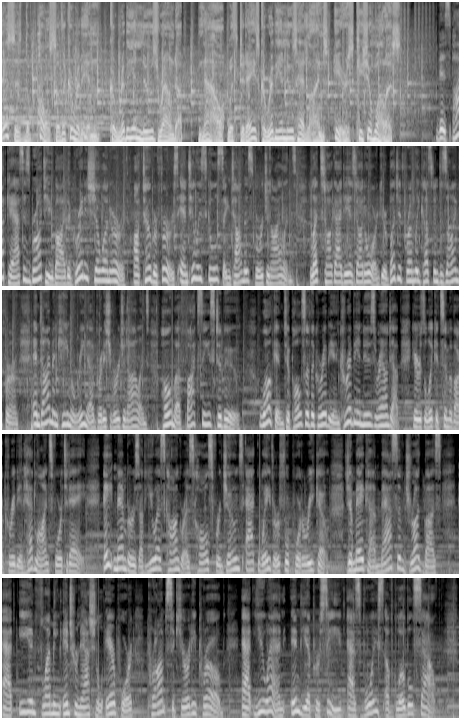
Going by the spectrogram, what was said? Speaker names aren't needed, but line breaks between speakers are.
This is the pulse of the Caribbean. Caribbean News Roundup. Now, with today's Caribbean news headlines, here's Keisha Wallace.
This podcast is brought to you by The Greatest Show on Earth, October 1st, Antilles School, St. Thomas, Virgin Islands. Let's Talk Ideas.org, your budget friendly custom design firm, and Diamond Cay Marina, British Virgin Islands, home of Foxy's Taboo. Welcome to Pulse of the Caribbean, Caribbean News Roundup. Here's a look at some of our Caribbean headlines for today. Eight members of U.S. Congress calls for Jones Act waiver for Puerto Rico. Jamaica, massive drug bust at Ian Fleming International Airport prompts security probe. At UN, India perceived as voice of global south.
